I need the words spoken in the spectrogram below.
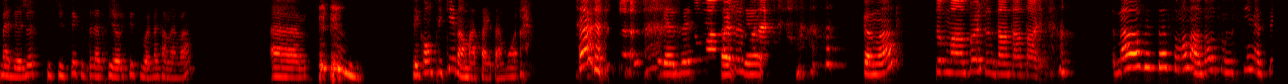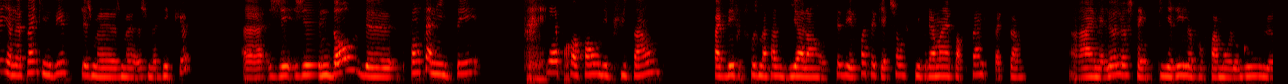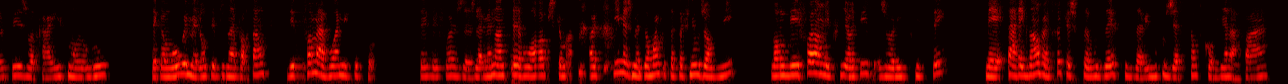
Ben déjà, si tu sais que c'est ta priorité, tu vas le mettre en avant. Euh, c'est compliqué dans ma tête à moi. Sûrement pas juste dans la tienne. Comment? Sûrement pas juste dans ta tête. non, c'est ça, sûrement dans d'autres aussi, mais tu sais, il y en a plein qui me disent que je me, je me, je me décupe. Euh, j'ai une dose de spontanéité très profonde et puissante. Fait que des fois, il faut que je me fasse violence. Tu sais, des fois, tu as quelque chose qui est vraiment important, puis tu fais comme Ah, mais là, là, je t'ai inspiré là, pour faire mon logo, là, tu sais, je vais travailler sur mon logo. C'est comme oui, oui, mais l'autre est plus importante. Des fois, ma voix ne m'écoute pas. Des fois, je, la mets dans le tiroir, puis je suis comme OK, mais je me dis au moins que ça soit fini aujourd'hui. Donc, des fois, dans mes priorités, je vais les twister. Mais par exemple, un truc que je pourrais vous dire, si vous avez beaucoup de gestion de courriel à faire,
